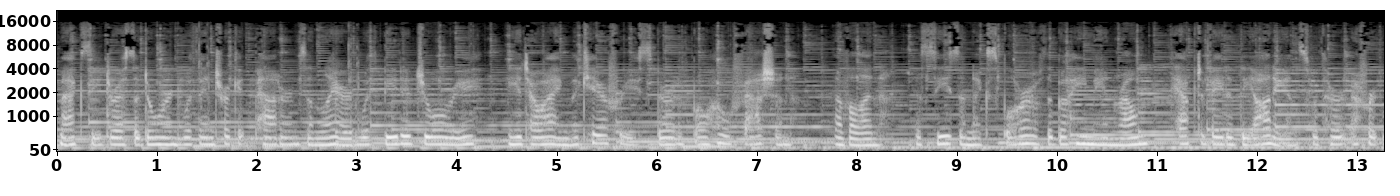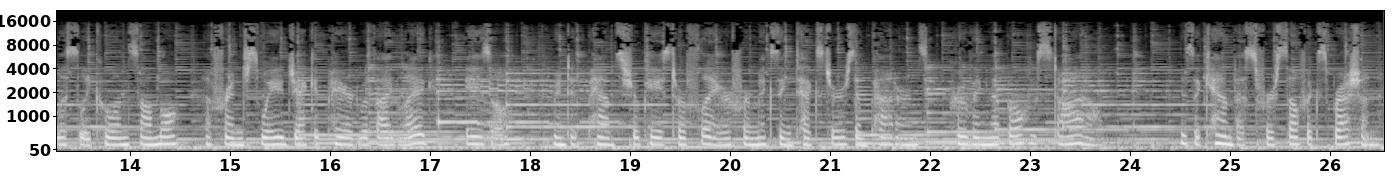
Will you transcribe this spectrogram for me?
maxi dress adorned with intricate patterns and layered with beaded jewelry, echoing the carefree spirit of boho fashion. Evelyn, the seasoned explorer of the bohemian realm, captivated the audience with her effortlessly cool ensemble, a fringe suede jacket paired with eyed leg, Hazel, Printed pants showcased her flair for mixing textures and patterns, proving that boho style is a canvas for self-expression.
